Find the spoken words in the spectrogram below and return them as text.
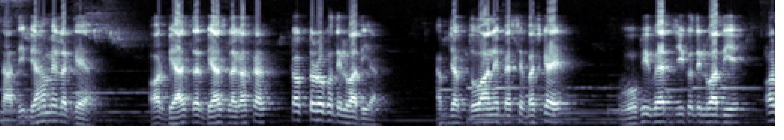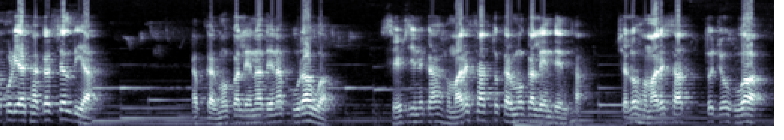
शादी ब्याह में लग गया और ब्याज दर ब्याज लगाकर डॉक्टरों को दिलवा दिया। अब जब दो आने पैसे बच गए, वो भी वैद्य जी को दिलवा दिए और पुड़िया खाकर चल दिया। अब कर्मों का लेना देना पूरा हुआ। सेठ जी ने कहा, हमारे साथ तो कर्मों का लेन देन था। चलो, हमारे साथ तो जो हुआ,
